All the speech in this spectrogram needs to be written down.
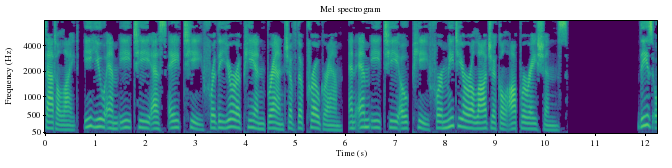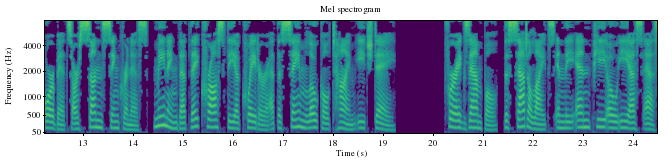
Satellite, EUMETSAT for the European branch of the program, and METOP for meteorological operations. These orbits are Sun-synchronous, meaning that they cross the equator at the same local time each day. For example, the satellites in the NPOESS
